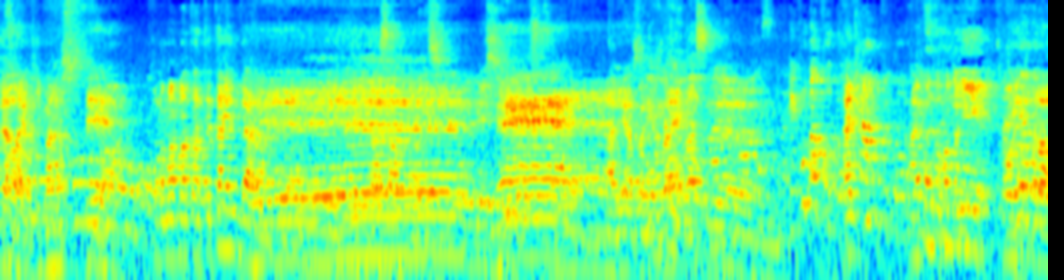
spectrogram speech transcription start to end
ただきましてこのまま建てたいんだって言ってくださったんです嬉しいですね。ねありがとうございます。エコバコとキャンプと、はい、今度本当にありがとう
